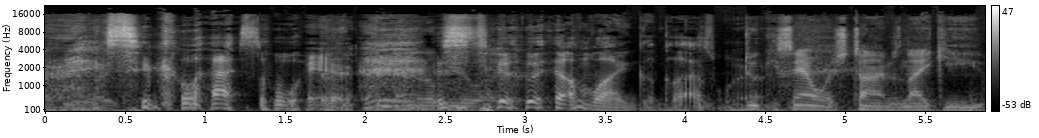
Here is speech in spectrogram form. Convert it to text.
it'll be like Pyrex glassware. it'll be like- I'm like glassware. Dookie sandwich times Nike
